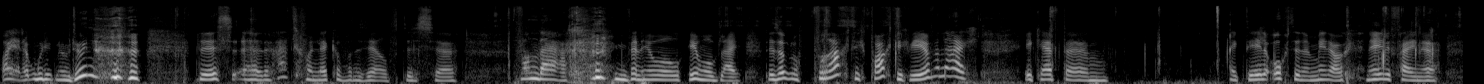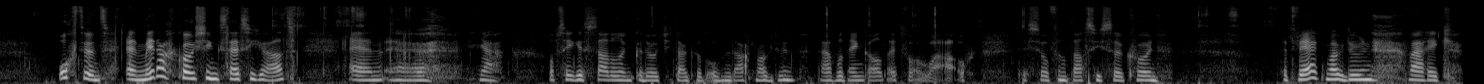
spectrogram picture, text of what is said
oh ja, dat moet ik nog doen. dus dat gaat gewoon lekker vanzelf. Dus vandaag. ik ben helemaal, helemaal blij. Het is ook nog prachtig, prachtig weer vandaag. Ik heb um, ik de hele ochtend en middag een hele fijne ochtend- en middagcoaching sessie gehad. En uh, ja, op zich is dat al een cadeautje dat ik dat op een dag mag doen. Daarvoor denk ik altijd van wauw, het is zo fantastisch dat ik gewoon het werk mag doen waar ik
